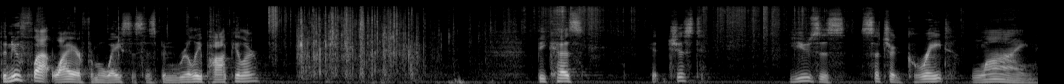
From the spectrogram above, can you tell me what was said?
The new flat wire from Oasis has been really popular because it just uses such a great line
